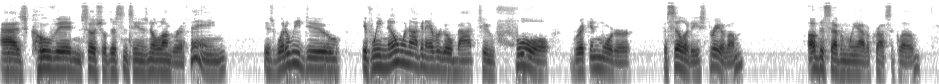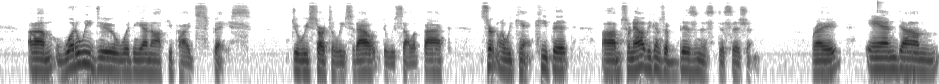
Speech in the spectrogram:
as COVID and social distancing is no longer a thing? Is what do we do if we know we're not going to ever go back to full brick and mortar facilities, three of them, of the seven we have across the globe? Um, what do we do with the unoccupied space? Do we start to lease it out? Do we sell it back? Certainly, we can't keep it. Um, so now it becomes a business decision, right? And um,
